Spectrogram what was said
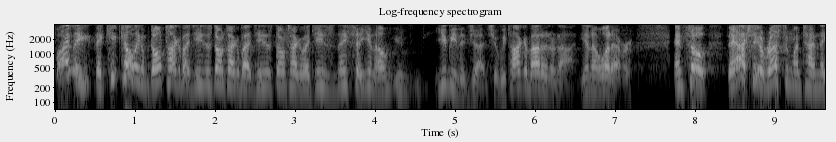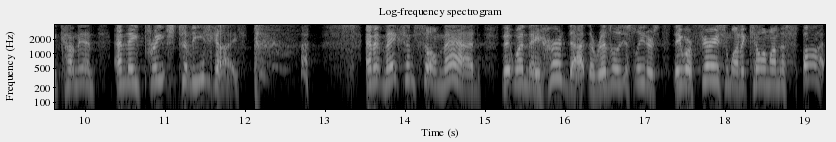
finally, they keep telling them, don't talk about Jesus, don't talk about Jesus, don't talk about Jesus. And they say, you know, you, you be the judge. Should we talk about it or not? You know, whatever. And so they actually arrest him one time. They come in and they preach to these guys. and it makes them so mad that when they heard that, the religious leaders, they were furious and wanted to kill him on the spot.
